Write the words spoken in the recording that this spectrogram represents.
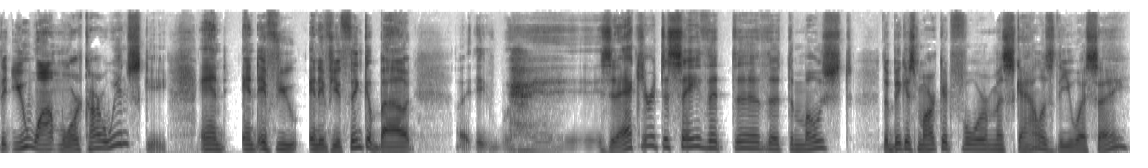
that you want more Karwinski. And and if you and if you think about uh, is it accurate to say that uh, that the most the biggest market for mezcal is the USA?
